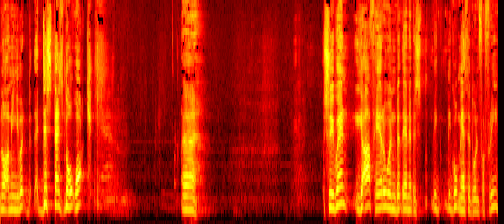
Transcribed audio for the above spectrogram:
no, I mean, you, this does not work. Uh, so he went, he got off heroin, but then it was, he, he got methadone for free.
